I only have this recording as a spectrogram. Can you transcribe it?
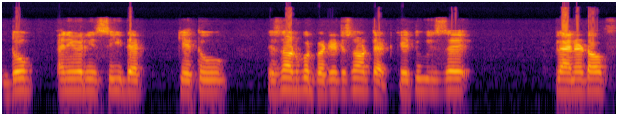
Though anywhere you see that Ketu is not good, but it is not that. Ketu is a planet of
